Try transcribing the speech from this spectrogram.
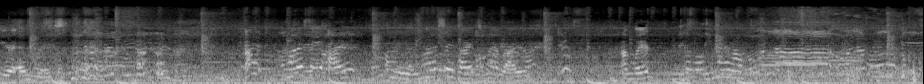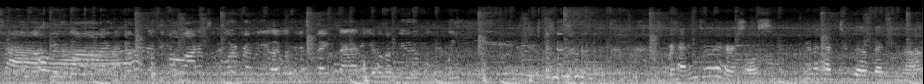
I will sit here anyways. ah, wanna say hi? Okay, wanna say hi to my live? I'm with Miss Lina. Pizza. I received a lot of support from you. I wasn't expecting that. You have a beautiful queen. We're heading to rehearsals. We're gonna head to the venue now.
